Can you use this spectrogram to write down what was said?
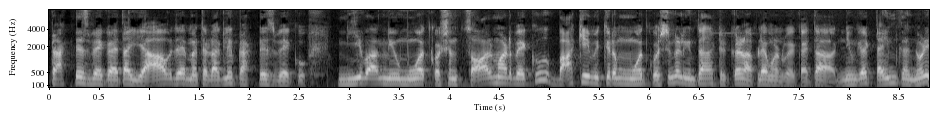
ಪ್ರಾಕ್ಟೀಸ್ ಬೇಕಾಯ್ತಾ? ಯಾವುದೇ ಮೆಥಡ್ ಆಗಲಿ ಪ್ರಾಕ್ಟೀಸ್ ಬೇಕು. ನೀವಾಗ ನೀವು ಮೂವತ್ತು ಕ್ವಶನ್ ಸಾಲ್ವ್ ಮಾಡಬೇಕು, ಬಾಕಿ ಮಿಕ್ಕಿರೋ ಮೂವತ್ತು ಕ್ವಶನ್ಗಳು ಇಂತಹ ಟ್ರಿಕ್ಗಳನ್ನ ಅಪ್ಲೈ ಮಾಡಬೇಕಾಯ್ತಾ? ನಿಮಗೆ ಟೈಮ್ ನೋಡಿ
